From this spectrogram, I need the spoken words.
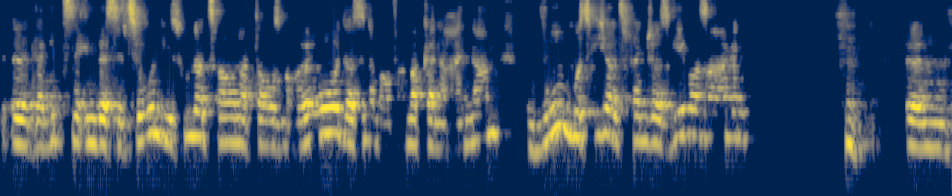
Äh, da gibt es eine Investition, die ist 100, 200.000 Euro, da sind aber auf einmal keine Einnahmen. Und wo muss ich als Franchisegeber sagen, hm, ähm,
